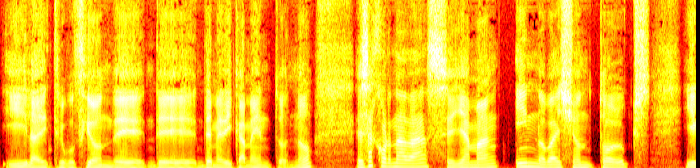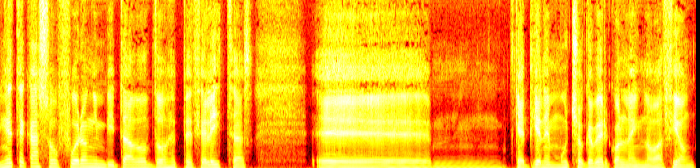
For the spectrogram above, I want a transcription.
y la distribución de, de, medicamentos. ¿no? Esas jornadas se llaman Innovation Talks y en este caso fueron invitados dos especialistas eh, que tienen mucho que ver con la innovación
